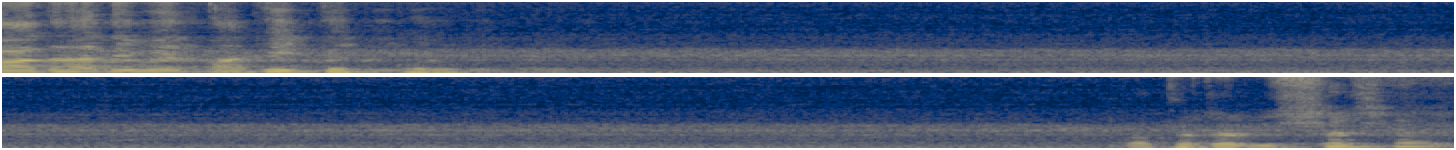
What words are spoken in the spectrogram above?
বাধা দেবে, তাকেই ত্যাগ করবে। কথাটা বিশ্বাস হয়?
